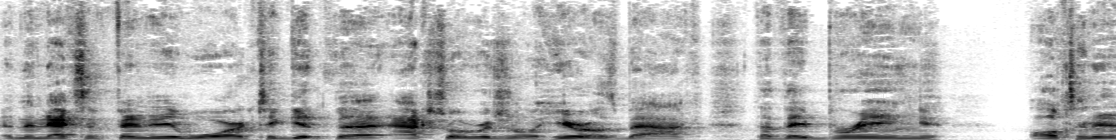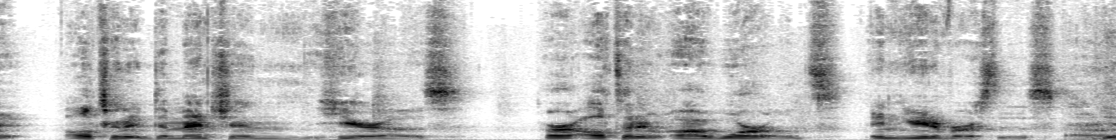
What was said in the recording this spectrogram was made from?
in the next Infinity War to get the actual original heroes back that they bring alternate alternate dimension heroes or alternate uh, worlds in universes. Yeah,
